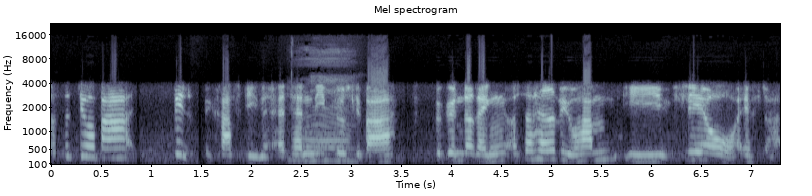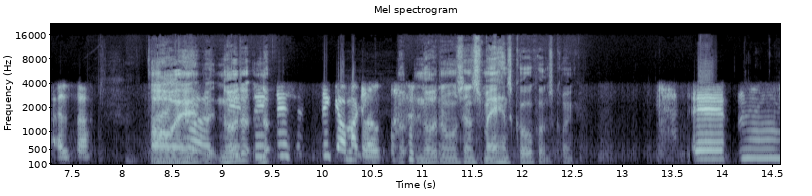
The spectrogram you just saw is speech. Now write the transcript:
Og så det var bare vildt bekræftende, at han lige pludselig bare begyndte at ringe. Og så havde vi jo ham i flere år efter. Altså. Og Det, øh, noget, det, det, det, det gjorde mig glad. no- noget, du nogensinde smage hans kogekunst, Gry? Øh, mm,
